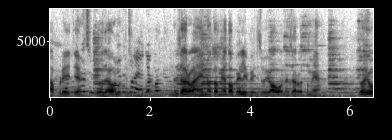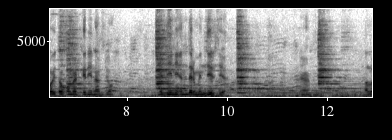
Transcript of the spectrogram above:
આપણે ત્યાં જવાનું છે. નજારો અહીંનો તો મેં તો પહેલી ફેર જોયો આવો નજારો. તમે જોયો હોય તો કોમેન્ટ કરી નાખજો. નદીની અંદર મંદિર છે. હાલો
